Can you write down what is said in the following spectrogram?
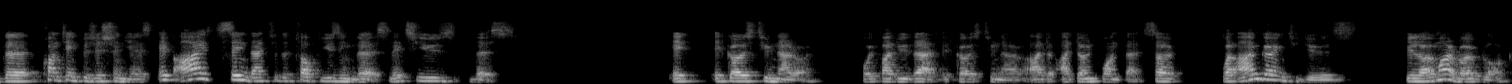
the content position, yes. If I send that to the top using this, let's use this. It, it goes too narrow. Or if I do that, it goes too narrow. I, do, I don't want that. So what I'm going to do is below my row block,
